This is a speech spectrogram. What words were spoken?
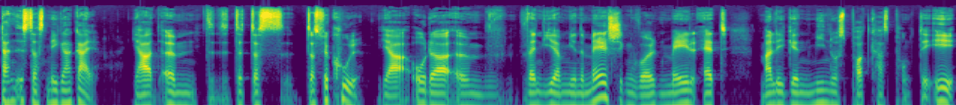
Dann ist das mega geil ja, ähm, das, das wäre cool. Ja, oder ähm, wenn ihr mir eine Mail schicken wollt, mail at mulligan-podcast.de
